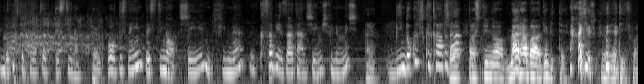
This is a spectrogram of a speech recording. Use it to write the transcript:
1946 Destino. Evet. Walt Disney'in Destino şeyi filmi. Kısa bir zaten şeymiş filmmiş. Evet. 1946'da Sonra Dastino merhaba diyor bitti. hayır. Öyle değil var.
